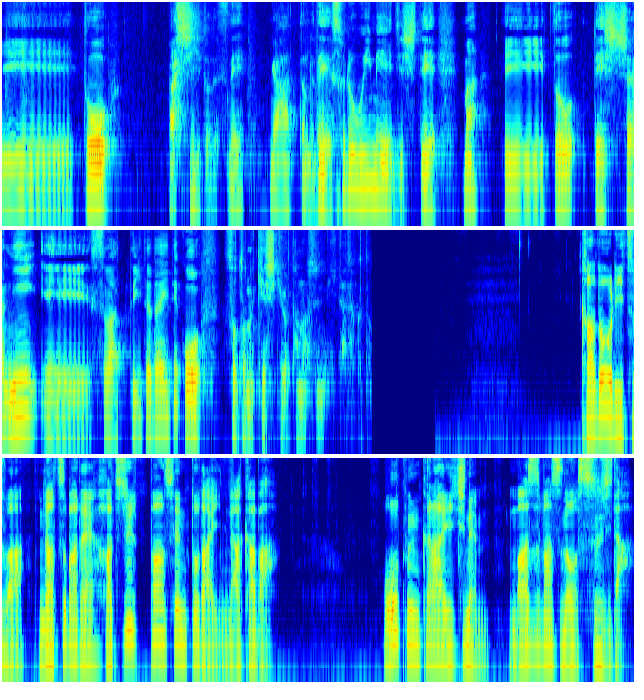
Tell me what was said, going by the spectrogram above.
えーとまあ、シートですねがあったのでそれをイメージして、まあえー、と列車に、えー、座っていただいてこう外の景色を楽しんでいただくと。稼働率は夏場で80%台半ば。オープンから1年まずまずの数字だ。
